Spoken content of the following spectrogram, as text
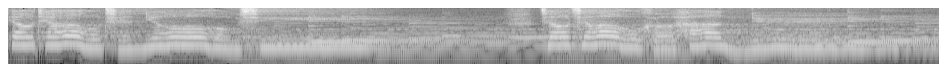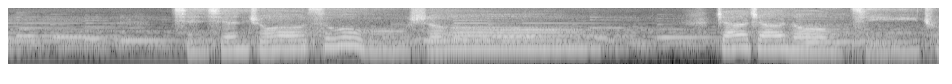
迢迢牵牛星，皎皎河汉女，纤纤擢素手，札札弄机杼。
